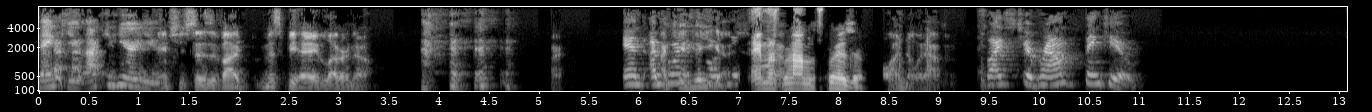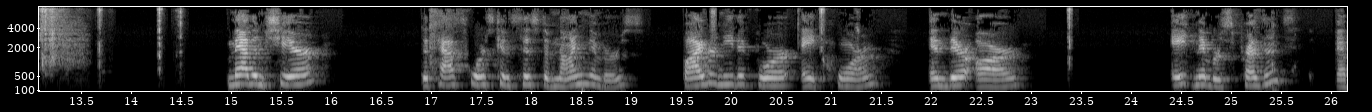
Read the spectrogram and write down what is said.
Thank you. I can hear you. And she says if I misbehave, let her know. And I'm I going can't to hear you call guys. Amos Brown is present. Oh, I know what happened. Vice Chair Brown, thank you. Madam Chair, the task force consists of nine members. Five are needed for a quorum, and there are eight members present. A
